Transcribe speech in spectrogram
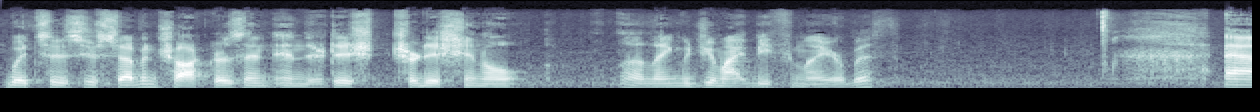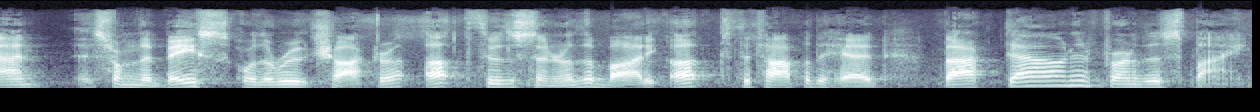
which is your seven chakras in, in the traditional a language you might be familiar with. And it's from the base or the root chakra up through the center of the body, up to the top of the head, back down in front of the spine.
